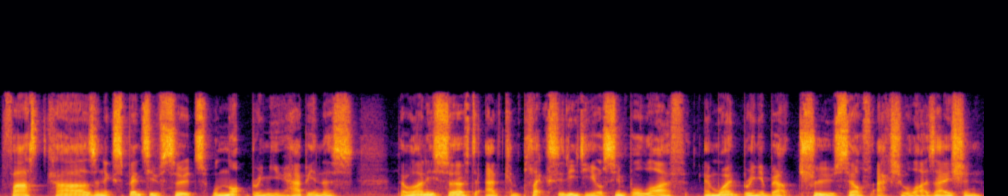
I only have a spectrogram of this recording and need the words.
Fast cars and expensive suits will not bring you happiness. They will only serve to add complexity to your simple life and won't bring about true self-actualization.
